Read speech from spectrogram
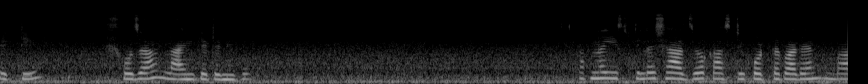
একটি সোজা লাইন কেটে নিব। আপনার স্টিলের সাহায্যেও কাজটি করতে পারেন বা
